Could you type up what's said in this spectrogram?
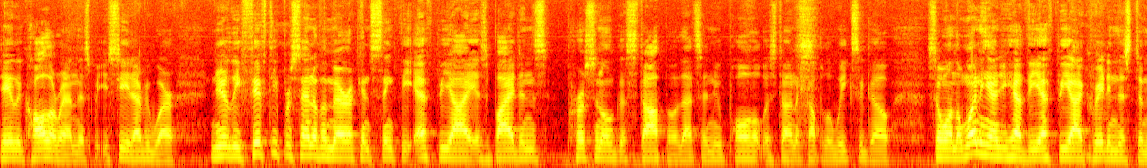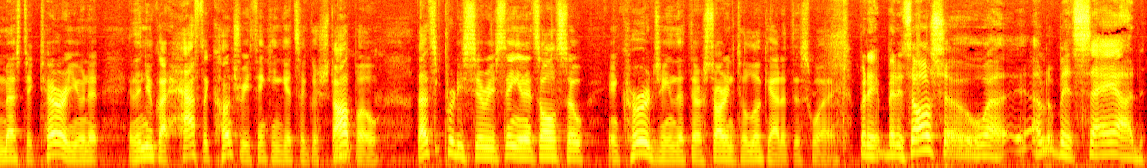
Daily Caller ran this, but you see it everywhere. Nearly 50% of Americans think the FBI is Biden's personal Gestapo. That's a new poll that was done a couple of weeks ago. So, on the one hand, you have the FBI creating this domestic terror unit, and then you've got half the country thinking it's a Gestapo. That's a pretty serious thing, and it's also encouraging that they're starting to look at it this way. But it, but it's also uh, a little bit sad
